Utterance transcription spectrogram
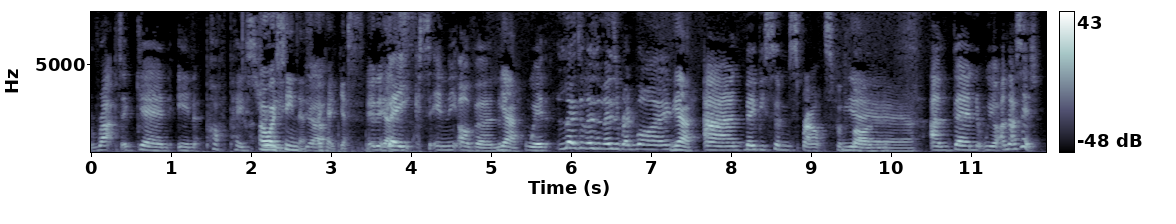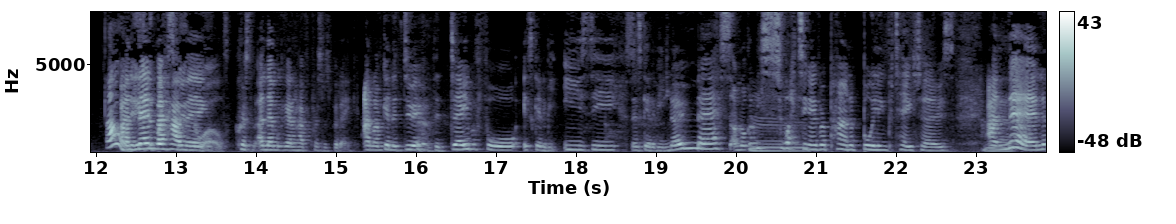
wrapped again in puff pastry. Oh, I've seen this. Yeah. Okay, yes. It is. Yes. Baked in the oven, Yeah. with loads and loads and loads of red wine, Yeah. and maybe some sprouts for Yeah, fun, yeah, yeah, yeah. and then we are, and that's it. Oh, and then the we're best food in the having world. Christmas, and then we're going to have Christmas pudding, and I'm going to do it the day before. It's going to be easy. There's going to be no mess. I'm not going to be Mm. sweating over a pan of boiling potatoes. And then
